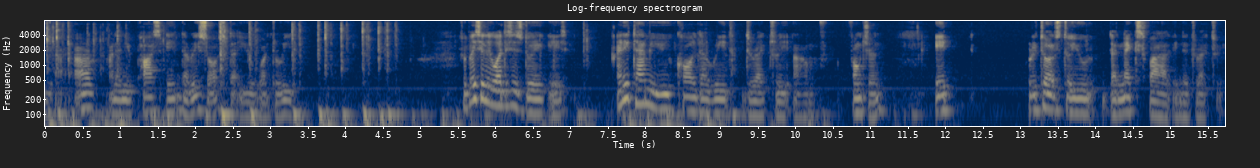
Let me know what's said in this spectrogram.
dir and then you pass in the resource that you want to read. So basically what this is doing is anytime you call the read directory um, function it returns to you the next file in the directory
